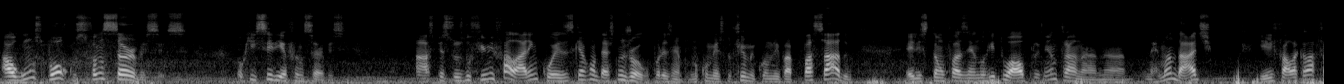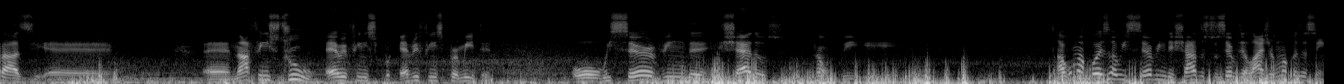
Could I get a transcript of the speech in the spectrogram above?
alguns poucos fanservices. O que seria fanservice? As pessoas do filme falarem coisas que acontecem no jogo. Por exemplo, no começo do filme, quando ele vai pro passado, eles estão fazendo o ritual para ele entrar na, na, na Irmandade. E ele fala aquela frase: é, é, Nothing's true, everything's, everything's permitted. Ou We serve in the, shadows. Não, we- alguma coisa in the shadows to serve the light, alguma coisa assim.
